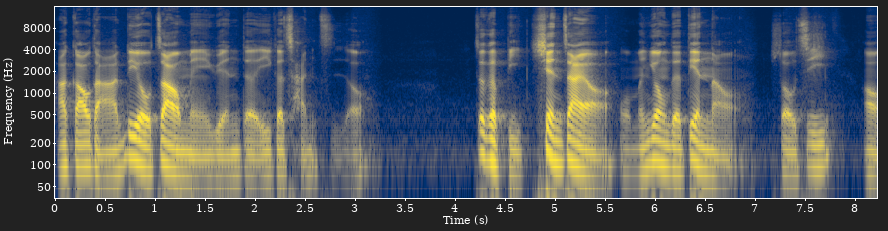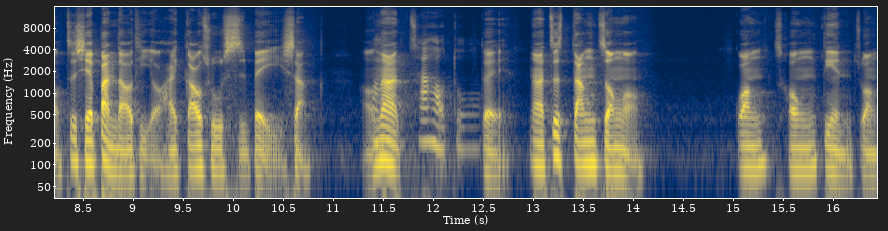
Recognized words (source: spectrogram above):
它高达六兆美元的一个产值哦，这个比现在哦我们用的电脑、手机哦这些半导体哦还高出十倍以上哦，那差好多。对，那这当中哦，光充电桩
